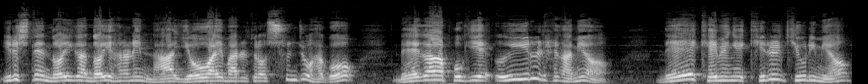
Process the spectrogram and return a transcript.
이르시되 너희가 너희 하나님 나 여호와의 말을 들어 순종하고 내가 보기에 의를 행하며 내 계명의 길을 기울이며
